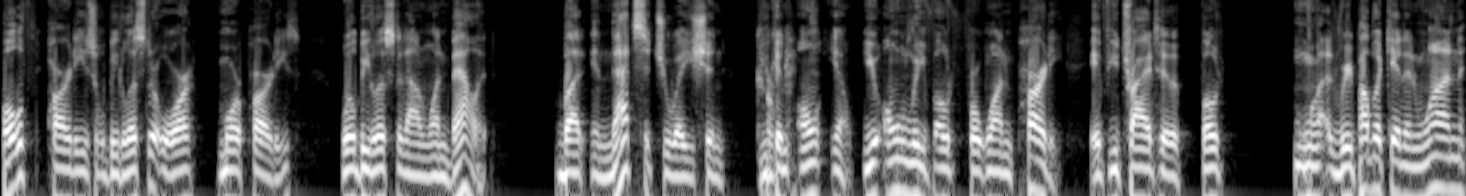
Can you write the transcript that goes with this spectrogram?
both parties will be listed, or more parties will be listed on one ballot. But in that situation, Correct. you can only you know you only vote for one party. If you try to vote Republican in one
